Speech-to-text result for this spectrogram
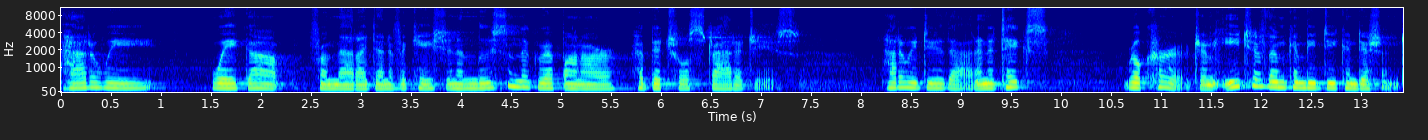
how do we wake up from that identification and loosen the grip on our habitual strategies? How do we do that? And it takes real courage. I mean, each of them can be deconditioned.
